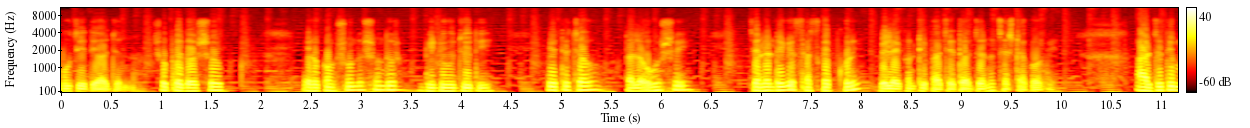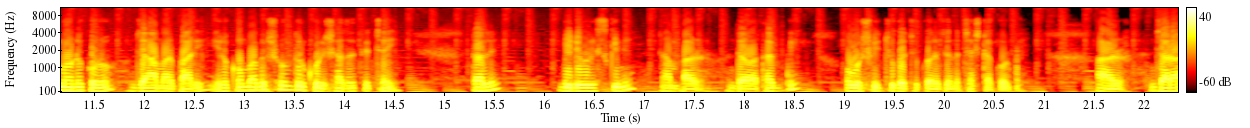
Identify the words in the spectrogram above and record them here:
বুঝিয়ে দেওয়ার জন্য। সুপ্রিয় দর্শক, এরকম সুন্দর সুন্দর ভিডিও যদি পেতে চাও, তাহলে অবশ্যই চ্যানেলটিকে সাবস্ক্রাইব করে বেল আইকনটি বাজিয়ে দেওয়ার জন্য চেষ্টা করবে। আর যদি মনে করো যে আমার বাড়ি এরকমভাবে সুন্দর করে সাজাতে চাই, তাহলে ভিডিওর স্ক্রিনে নাম্বার দেওয়া থাকবে, অবশ্যই যোগাযোগ করার জন্য চেষ্টা করবে। আর যারা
